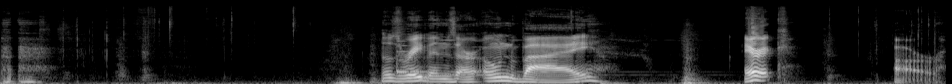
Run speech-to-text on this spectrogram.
Those Ravens are owned by Eric R.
